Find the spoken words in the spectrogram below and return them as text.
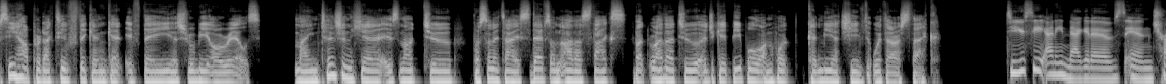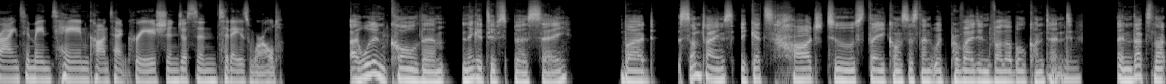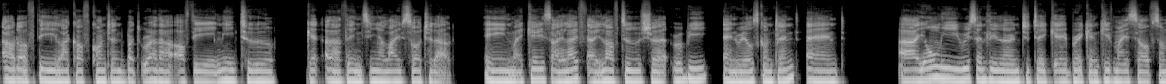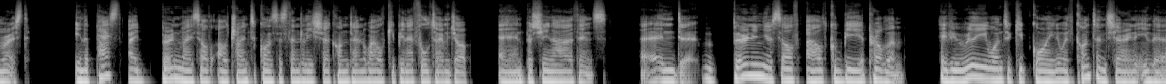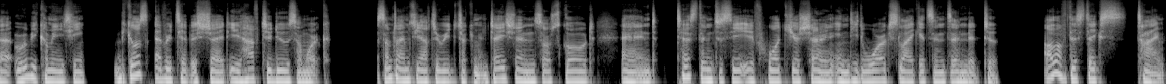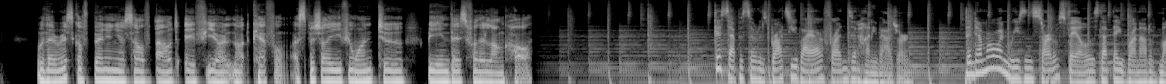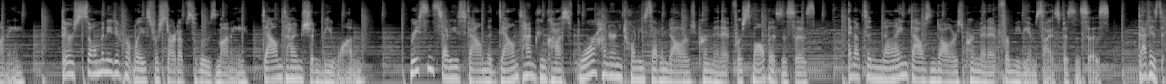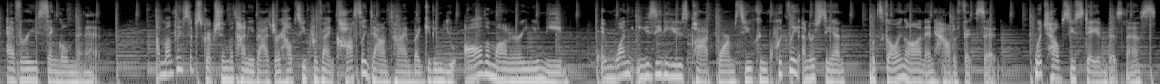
see how productive they can get if they use Ruby or Rails. My intention here is not to proselytize devs on other stacks, but rather to educate people on what can be achieved with our stack. Do you see any negatives in trying to maintain content creation just in today's world? I wouldn't call them negatives per se, but sometimes it gets hard to stay consistent with providing valuable content. Mm-hmm. And that's not out of the lack of content, but rather of the need to get other things in your life sorted out. In my case, I love, I love to share Ruby and Rails content, and I only recently learned to take a break and give myself some rest. In the past, I burned myself out trying to consistently share content while keeping a full time job and pursuing other things. And uh, burning yourself out could be a problem. If you really want to keep going with content sharing in the Ruby community, because every tip is shared, you have to do some work. Sometimes you have to read documentation, source code, and test them to see if what you're sharing indeed works like it's intended to. All of this takes time with a risk of burning yourself out if you're not careful, especially if you want to be in this for the long haul. This episode is brought to you by our friends at Honeybadger. The number one reason startups fail is that they run out of money. There are so many different ways for startups to lose money. Downtime shouldn't be one. Recent studies found that downtime can cost $427 per minute for small businesses and up to $9,000 per minute for medium sized businesses. That is every single minute. A monthly subscription with Honeybadger helps you prevent costly downtime by giving you all the monitoring you need in one easy to use platform so you can quickly understand what's going on and how to fix it, which helps you stay in business.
